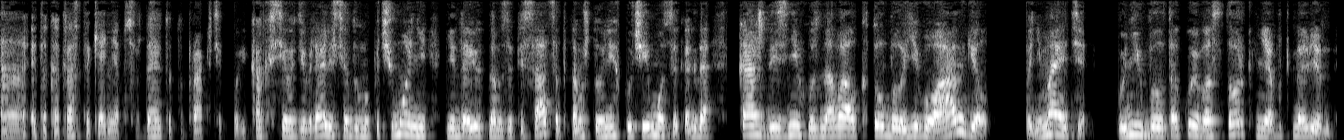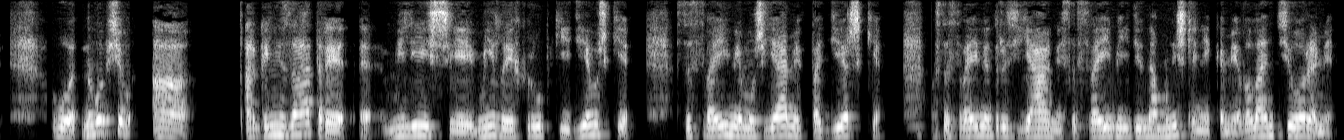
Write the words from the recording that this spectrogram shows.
а, это как раз-таки они обсуждают эту практику. И как все удивлялись, я думаю, почему они не дают нам записаться, потому что у них куча эмоций. Когда каждый из них узнавал, кто был его ангел, понимаете, у них был такой восторг необыкновенный. Вот. Ну, в общем, а организаторы, э, милейшие, милые, хрупкие девушки со своими мужьями в поддержке, со своими друзьями, со своими единомышленниками, волонтерами,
